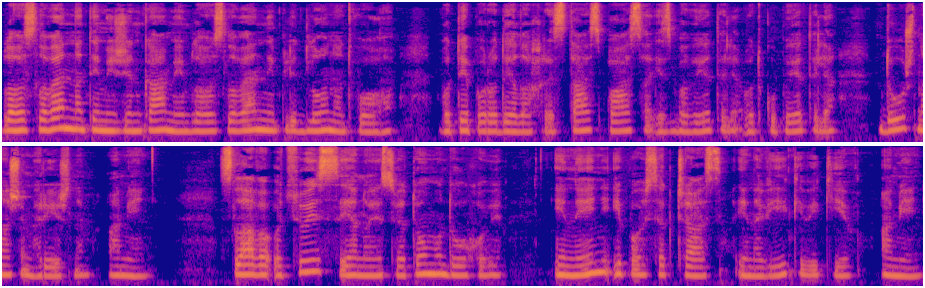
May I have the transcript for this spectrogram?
благословенна ти між жінками, і благословенний плід лона Твого, бо Ти породила Христа, Спаса і Збавителя, Откупителя, душ нашим грішним. Амінь. Слава Отцю і Сину, і Святому Духові, і нині, і повсякчас, і на віки віків. Амінь.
